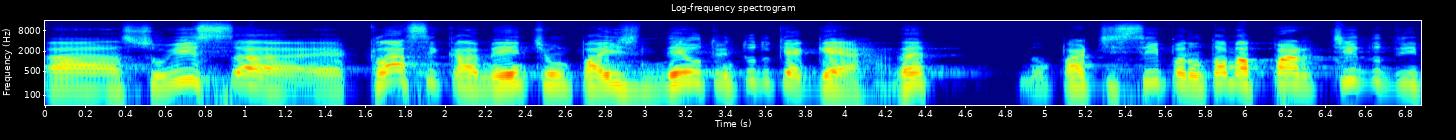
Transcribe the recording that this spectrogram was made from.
A Suíça é classicamente um país neutro em tudo que é guerra, né? Não participa, não toma partido de,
